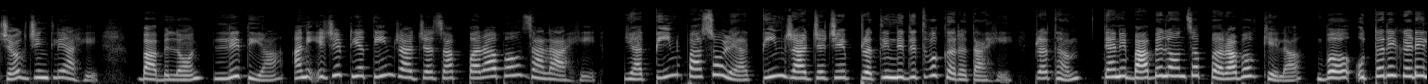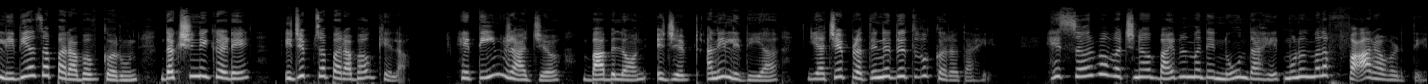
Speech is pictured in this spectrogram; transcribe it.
जग जिंकले आहे. बाबेलॉन लिदिया आणि इजिप्त या तीन राज्याचा पराभव झाला आहे. या तीन फासोळ्या तीन राज्याचे प्रतिनिधित्व करत आहे. प्रथम त्याने बाबेलॉनचा पराभव केला व उत्तरेकडे लिदियाचा पराभव करून दक्षिणेकडे इजिप्तचा पराभव केला. हे तीन राज्य बाबिलॉन इजिप्त आणि लिदिया याचे प्रतिनिधित्व करत आहे. हे सर्व वचनं बायबलमध्ये नोंद आहेत म्हणून मला फार आवडते.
